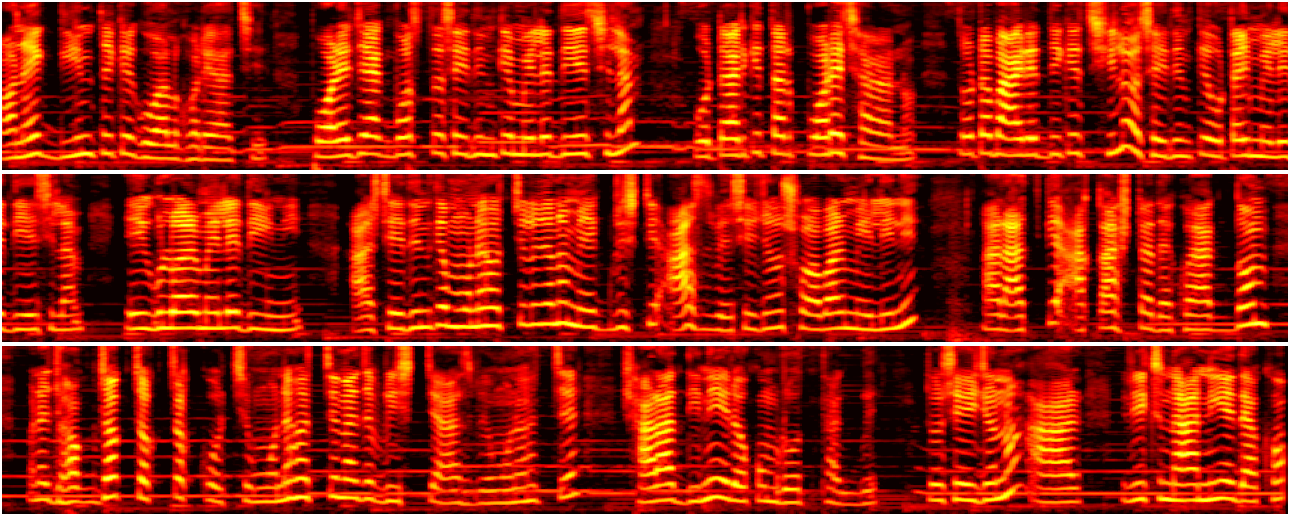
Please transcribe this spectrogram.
অনেক দিন থেকে গোয়াল ঘরে আছে। পরে যে এক বস্তা সেই দিনকে মেলে দিয়েছিলাম ওটা আর কি তার পরে ছাড়ানো। তো ওটা বাইরের দিকে ছিল সেই দিনকে ওটাই মেলে দিয়েছিলাম। এইগুলো আর মেলে দিইনি। আর সেই দিনকে মনে হচ্ছিল যেন মেঘ বৃষ্টি আসবে, সেই জন্য সবার মেলিনি। আর আজকে আকাশটা দেখো, একদম মানে ঝকঝক চকচক করছে। মনে হচ্ছে না যে বৃষ্টি আসবে, মনে হচ্ছে সারা দিনে এরকম রোদ থাকবে। তো সেই জন্য আর রিক্স না নিয়ে দেখো,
